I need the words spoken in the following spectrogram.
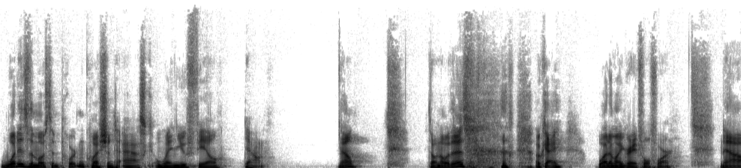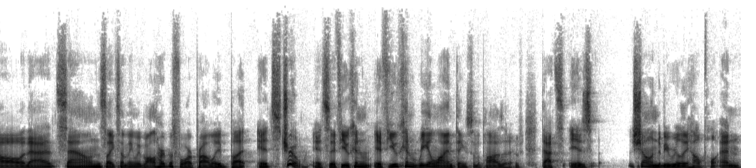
What is the most important question to ask when you feel down? No? Don't know what it is? okay. What am I grateful for? Now that sounds like something we've all heard before, probably, but it's true. It's if you can if you can realign things to the positive, that is is shown to be really helpful. And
